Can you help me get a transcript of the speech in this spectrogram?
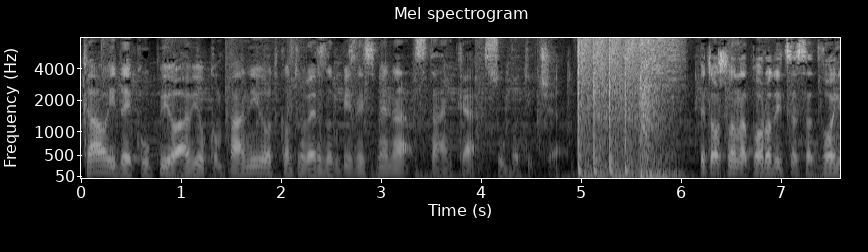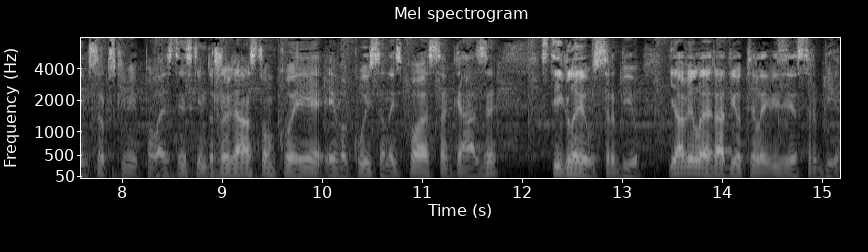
kao i da je kupio aviokompaniju od kontroverznog biznismena Stanka Subotića. Petošlana porodica sa dvojnim srpskim i palestinskim državljanstvom koje je evakuisana iz pojasa Gaze stigla je u Srbiju, javila je radio televizija Srbije.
